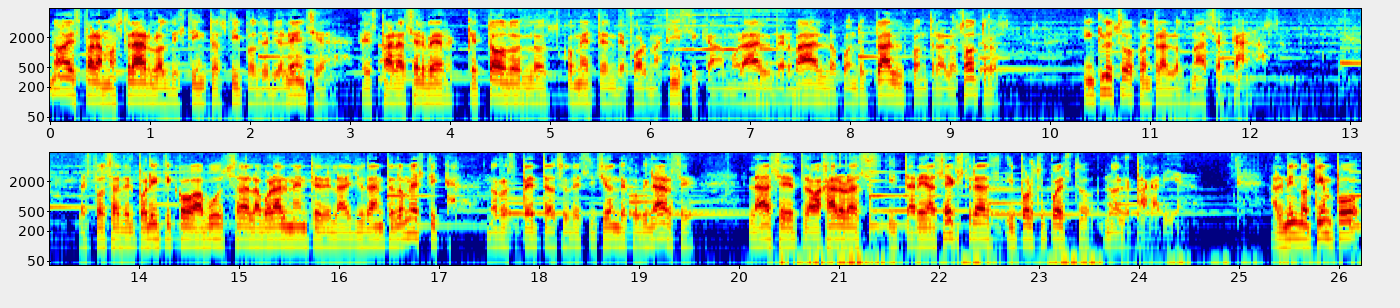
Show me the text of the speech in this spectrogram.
no es para mostrar los distintos tipos de violencia, es para hacer ver que todos los cometen de forma física, moral, verbal o conductual contra los otros, incluso contra los más cercanos. La esposa del político abusa laboralmente de la ayudante doméstica, no respeta su decisión de jubilarse, la hace trabajar horas y tareas extras y por supuesto no le paga bien. Al mismo tiempo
